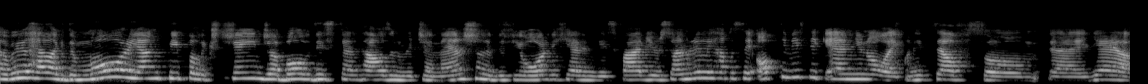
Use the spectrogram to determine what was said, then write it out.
uh, we will have like the more young people exchange above this 10,000, which I mentioned that if you already had in these five years. So I'm really, how to say, optimistic and, you know, like on itself. So uh, yeah,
